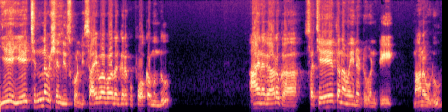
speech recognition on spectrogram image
ఏ ఏ చిన్న విషయం తీసుకోండి. సాయిబాబా దగ్గరకు పోకముందు ఆయన గారు ఒక సచేతనమైనటువంటి మానవుడు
